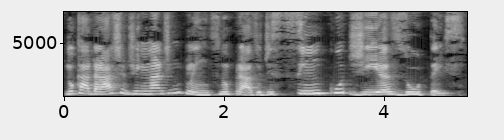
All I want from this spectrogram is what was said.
no cadastro de inadimplentes no prazo de cinco dias úteis,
